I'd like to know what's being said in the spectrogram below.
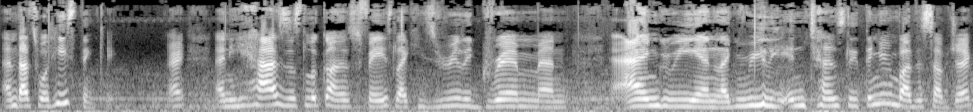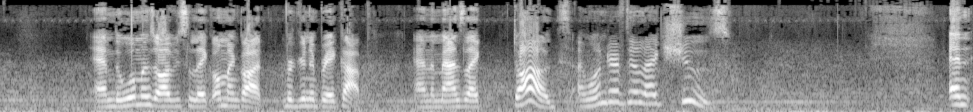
And that's what he's thinking right? And he has this look on his face like he's really grim and angry and like really intensely thinking about the subject. And the woman's obviously like, oh my god, we're gonna break up. And the man's like, dogs, I wonder if they're like shoes. And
